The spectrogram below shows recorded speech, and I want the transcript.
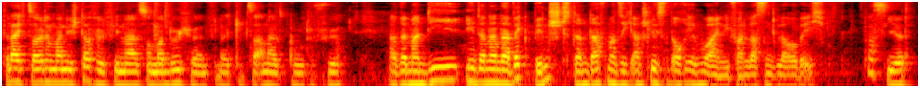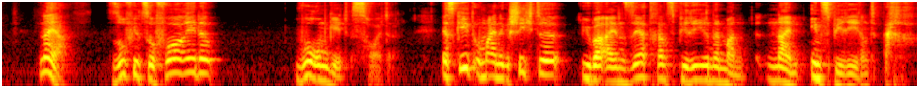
vielleicht sollte man die Staffelfinals nochmal durchhören. Vielleicht gibt es da Anhaltspunkte für. Aber wenn man die hintereinander wegbinscht, dann darf man sich anschließend auch irgendwo einliefern lassen, glaube ich. Passiert. Naja, so viel zur Vorrede. Worum geht es heute? Es geht um eine Geschichte über einen sehr transpirierenden Mann. Nein, inspirierend. Ach,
